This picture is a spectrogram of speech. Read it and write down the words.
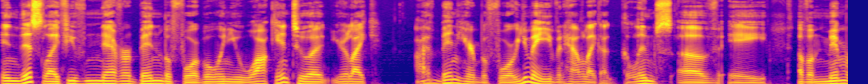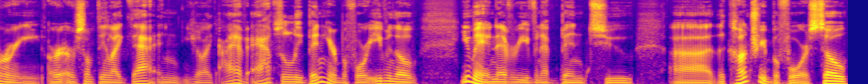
in this life you've never been before, but when you walk into it, you're like, I've been here before. You may even have like a glimpse of a of a memory or, or something like that, and you're like, I have absolutely been here before, even though you may have never even have been to uh, the country before. So,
